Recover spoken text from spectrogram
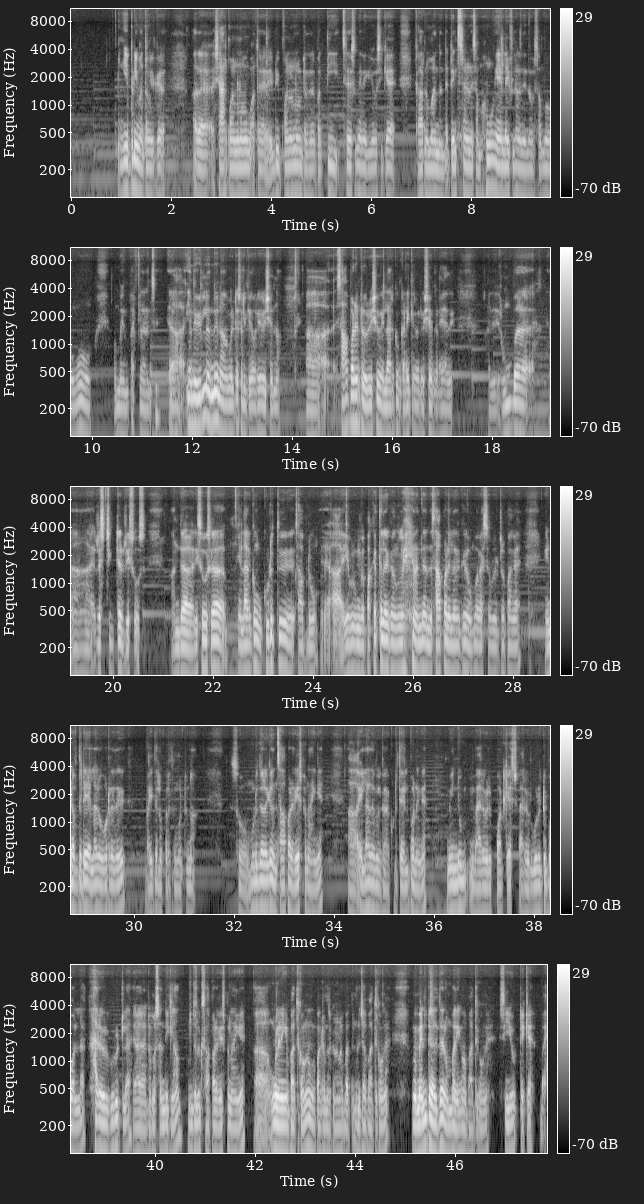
எப்படி மற்றவங்களுக்கு அதை ஷேர் பண்ணணும் அதை எப்படி பண்ணணுன்றதை பற்றி சின்ன வயசுலேருந்து எனக்கு யோசிக்க காரணமாக இந்த டென்த் ஸ்டாண்டர்ட் சம்பவமும் என் லைஃப்பில் இருந்த இந்த ஒரு சம்பவமும் ரொம்ப இம்பாக்ட்ஃபுல்லாக இருந்துச்சு. இந்த வீட்டில் வந்து நான் உங்கள்கிட்ட சொல்லிக்கிற ஒரே விஷயம் தான். சாப்பாடுன்ற ஒரு விஷயம் எல்லாருக்கும் கிடைக்கிற ஒரு விஷயம் கிடையாது. அது ரொம்ப ரெஸ்ட்ரிக்டட் ரிசோர்ஸ் அந்த ரிசோர்ஸை எல்லாருக்கும் கொடுத்து சாப்பிடுவோம். எவ்வளோ உங்கள் பக்கத்தில் இருக்கிறவங்களே வந்து அந்த சாப்பாடு எல்லாருக்கும் ரொம்ப கஷ்டப்பட்டுட்டு இருப்பாங்க. எண்ட் ஆஃப் த டே எல்லோரும் ஓடுறது வயிற்றில் போகிறதுக்கு மட்டும்தான். ஸோ முடிஞ்ச வரைக்கும் அந்த சாப்பாடை வேஸ்ட் பண்ணாங்க இல்லாதவங்களுக்கு கொடுத்து ஹெல்ப் பண்ணுங்கள் மீண்டும் வேற ஒரு பாட்காஸ்ட் வேற ஒரு உருட்டு போடல வேற ஒரு உருட்டில் நம்ம சந்திக்கலாம். முடிஞ்ச அளவுக்கு சாப்பாடு வேஸ்ட் பண்ணாங்க உங்களை நீங்கள் பார்த்துக்கோங்க. உங்கள் பக்கத்தில் இருக்கவங்கள பார்த்து முடிஞ்சால் பார்த்துக்கோங்க. உங்கள் மென்டல் ஹெல்த்தை ரொம்ப அதிகமாக பார்த்துக்கோங்க. See you take care bye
